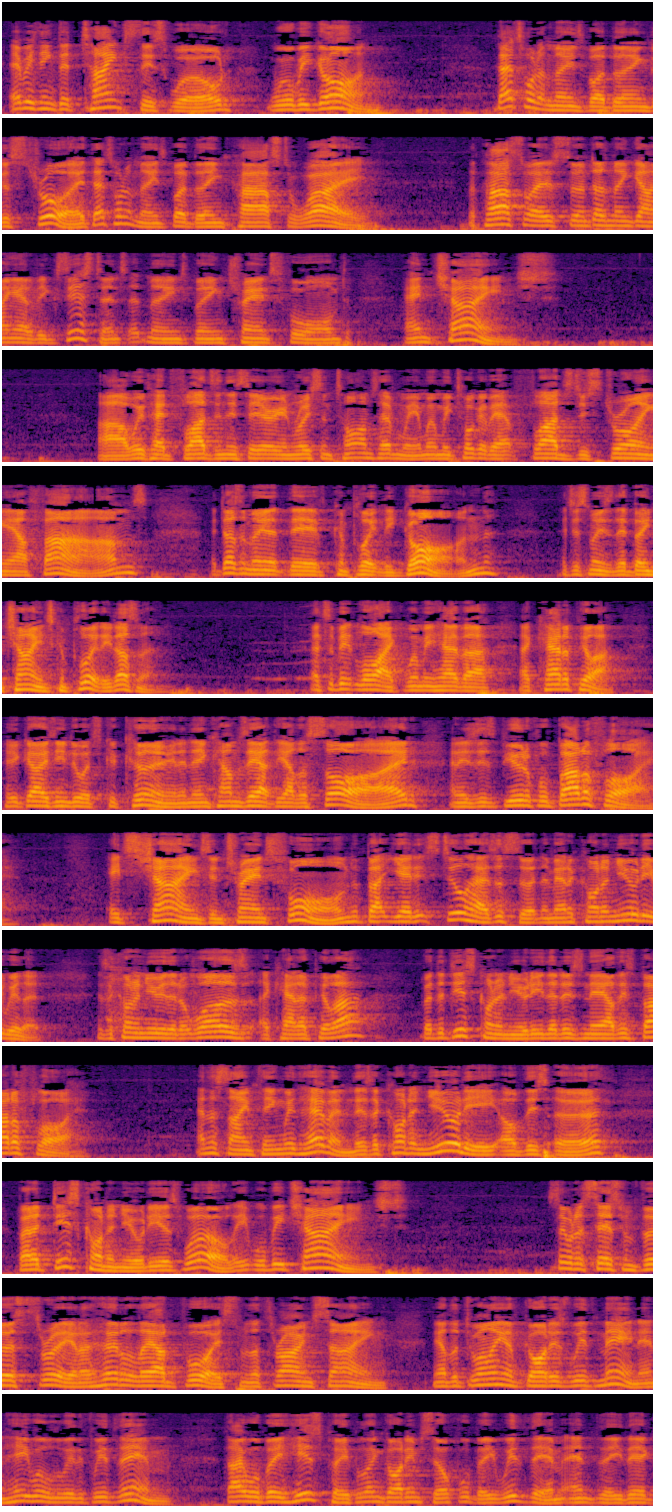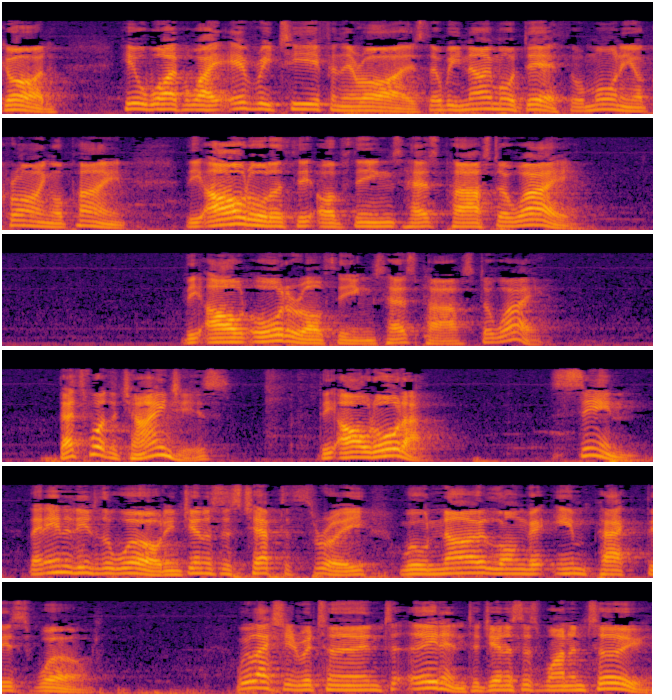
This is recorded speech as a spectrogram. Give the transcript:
Everything that taints this world will be gone. That's what it means by being destroyed. That's what it means by being passed away. The passed away term doesn't mean going out of existence, it means being transformed and changed. Uh, we've had floods in this area in recent times, haven't we? And when we talk about floods destroying our farms, it doesn't mean that they've completely gone. It just means that they've been changed completely, doesn't it? It's a bit like when we have a, a caterpillar who goes into its cocoon and then comes out the other side and is this beautiful butterfly. It's changed and transformed, but yet it still has a certain amount of continuity with it. There's a continuity that it was a caterpillar, but the discontinuity that is now this butterfly. And the same thing with heaven. There's a continuity of this earth, but a discontinuity as well. It will be changed. See what it says from verse 3 And I heard a loud voice from the throne saying, Now the dwelling of God is with men, and he will live with them. They will be his people, and God himself will be with them and be their God. He'll wipe away every tear from their eyes. There'll be no more death, or mourning, or crying, or pain. The old order of things has passed away the old order of things has passed away. That's what the change is. The old order. Sin that entered into the world in Genesis chapter 3 will no longer impact this world. We'll actually return to Eden, to Genesis 1 and 2.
